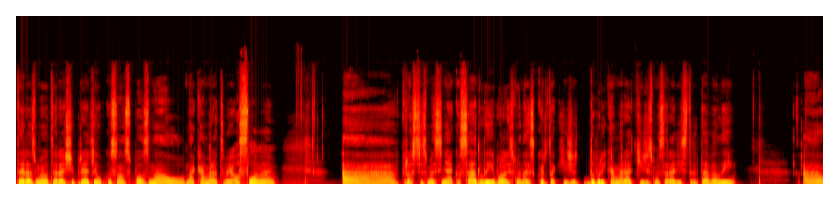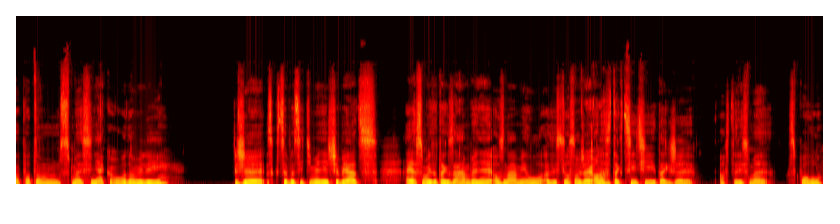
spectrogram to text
teraz moju terajšiu priateľku som spoznal na kamarátovej oslave a proste sme si nejako sadli, boli sme najskôr takí, že dobrí kamaráti, že sme sa radi stretávali. A potom sme si nejako uvedomili, že k sebe cítime niečo viac. A ja som jej to tak zahambene oznámil a zistil som, že aj ona sa tak cíti, takže vtedy sme spolu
